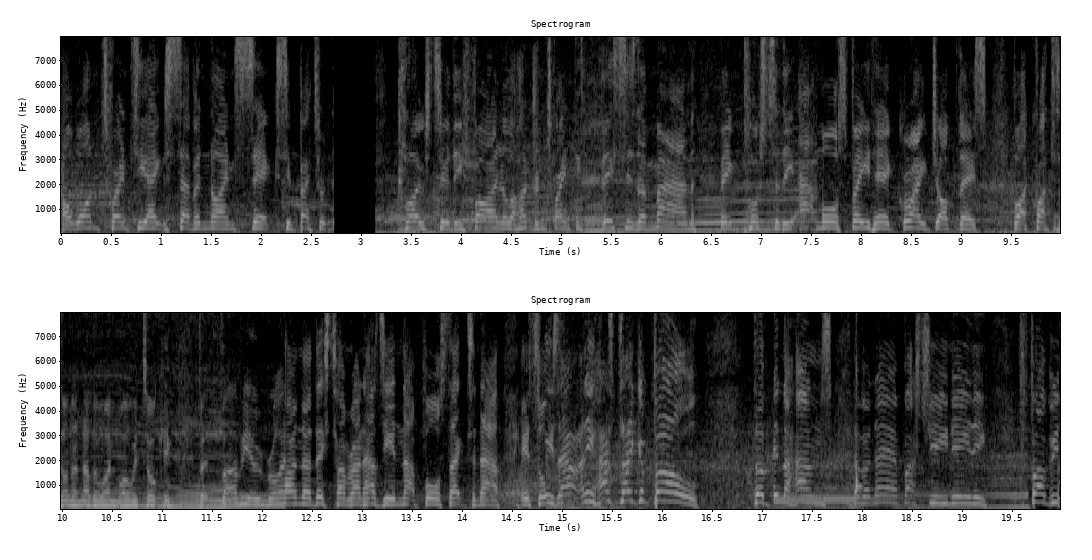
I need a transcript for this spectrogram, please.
A 128.796. It better close to the final 120. This is a man being pushed to the at more speed here. Great job this by Quattro. is on another one while we're talking. But Fabio Wright Oh this time around, has he in that fourth sector now? It's all he's out and he has taken pole! In the hands of Enea Bastianini, Fabio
